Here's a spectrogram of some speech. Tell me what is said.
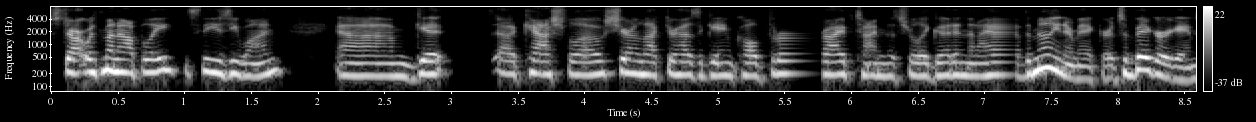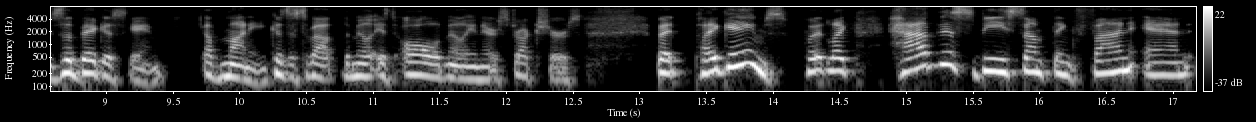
start with Monopoly. It's the easy one. Um, get uh, cash flow. Sharon Lechter has a game called Thrive Time that's really good, and then I have the Millionaire Maker. It's a bigger game. It's the biggest game of money because it's about the mill. It's all millionaire structures. But play games. Put like have this be something fun and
